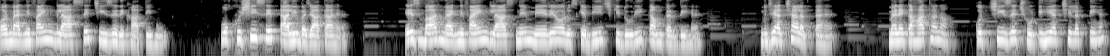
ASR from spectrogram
और मैग्नीफाइंग ग्लास से चीज़ें दिखाती हूँ। वो खुशी से ताली बजाता है। इस बार मैग्नीफाइंग ग्लास ने मेरे और उसके बीच की दूरी कम कर दी है। मुझे अच्छा लगता है। मैंने कहा था ना, कुछ चीज़ें छोटी ही अच्छी लगती हैं।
